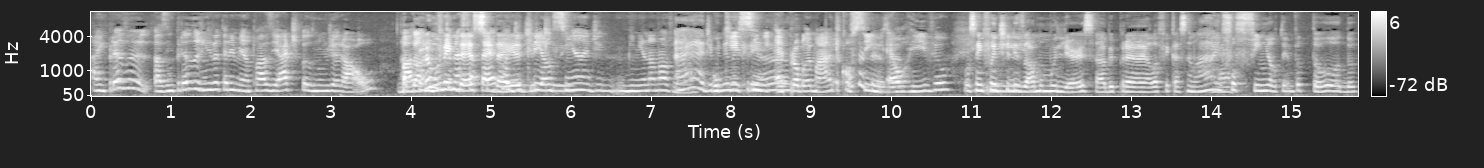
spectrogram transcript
a empresa, as empresas de entretenimento asiáticas no geral batem Adoram muito vender nessa essa tecla ideia de de que- criancinha de menina novinha. É, de o menina que sim é problemático, Com sim, é horrível. Você infantilizar uma mulher, sabe? Pra ela ficar sendo, ai, É. fofinha o tempo todo.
